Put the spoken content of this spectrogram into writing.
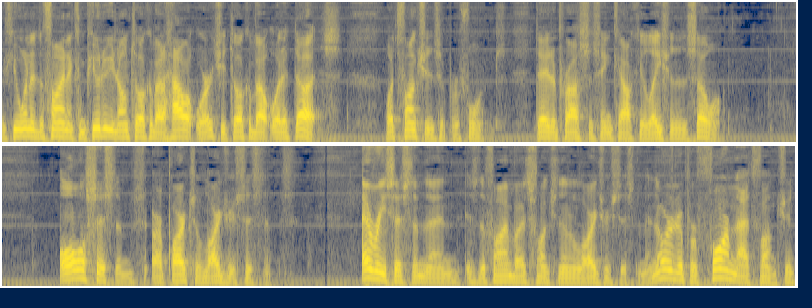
If you want to define a computer, you don't talk about how it works, you talk about what it does, what functions it performs, data processing, calculation, and so on. All systems are parts of larger systems. Every system, then, is defined by its function in a larger system. In order to perform that function,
